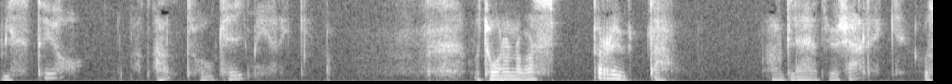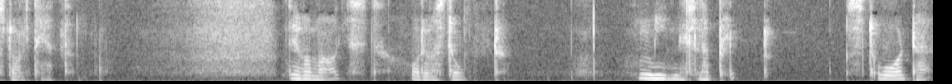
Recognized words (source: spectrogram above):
visste jag att allt var okej med Erik. Och tårarna bara sprutade av glädje och kärlek och stolthet. Det var magiskt och det var stort. Min lilla Plutt står där,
